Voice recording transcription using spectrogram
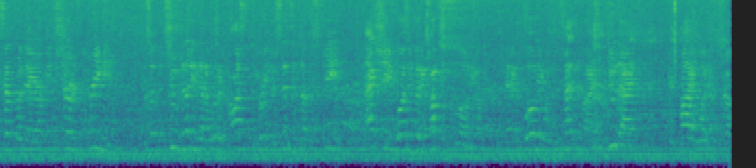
except for their insurance premium. So the $2 million that it would have cost to bring their systems up to speed actually wasn't going to come from Colonial. And if Colonial was incentivized to do that, it probably would have. So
